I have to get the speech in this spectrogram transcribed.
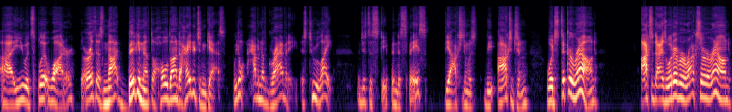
uh, you would split water. The Earth is not big enough to hold on to hydrogen gas. We don't have enough gravity. It's too light. We just escape into space. The oxygen was the oxygen would stick around, oxidize whatever rocks are around,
